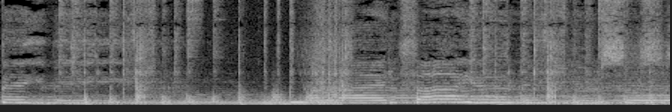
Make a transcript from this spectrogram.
baby. I light a fire in your soul,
